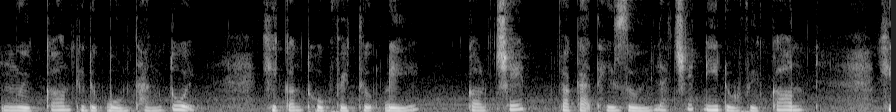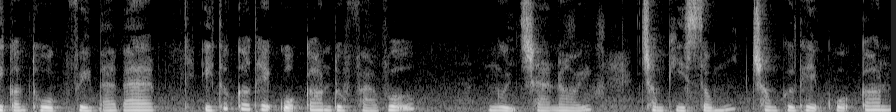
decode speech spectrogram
người con thì được 4 tháng tuổi. Khi con thuộc về thượng đế con chết và cả thế giới là chết đi đối với con. Khi con thuộc về ba ba ý thức cơ thể của con được phá vỡ. Người cha nói trong khi sống trong cơ thể của con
